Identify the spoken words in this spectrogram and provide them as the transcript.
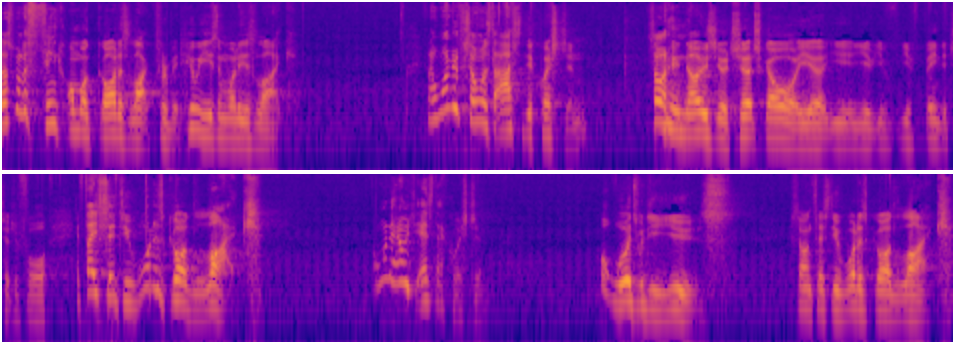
So I just want to think on what God is like for a bit, who he is and what he is like. And I wonder if someone was to ask you the question, someone who knows you're a churchgoer or you, you, you, you've been to church before, if they said to you, What is God like? I wonder how you'd answer that question. What words would you use if someone says to you, What is God like?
